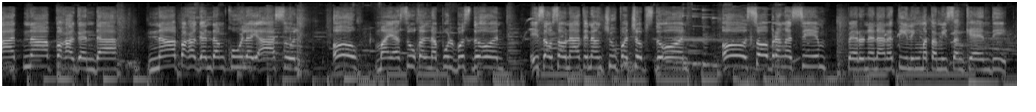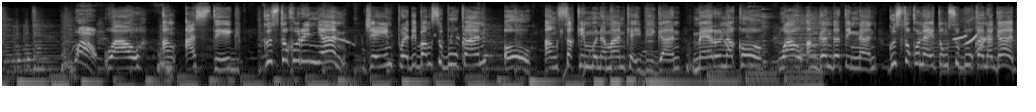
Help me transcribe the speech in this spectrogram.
at napakaganda. Napakagandang kulay asul. Oh, may asukal na pulbos doon. Isawsaw natin ang chupa chops doon. Oh, sobrang asim, pero nananatiling matamis ang candy. Wow! Wow, ang astig. Gusto ko rin yan. Jane, pwede bang subukan? Oh, ang sakim mo naman, kaibigan. Meron ako. Wow, ang ganda tingnan. Gusto ko na itong subukan agad.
